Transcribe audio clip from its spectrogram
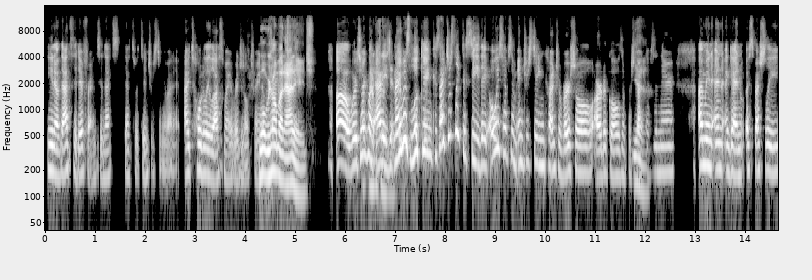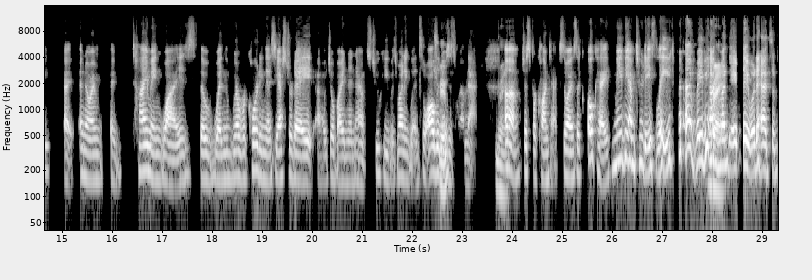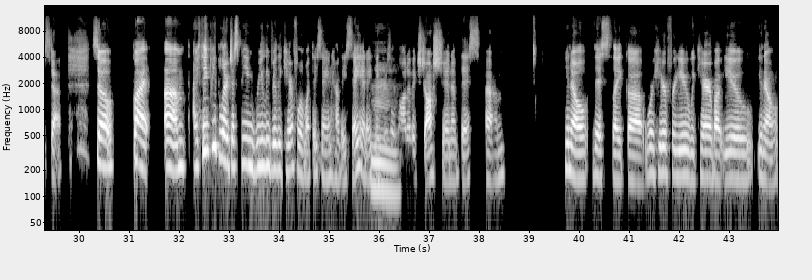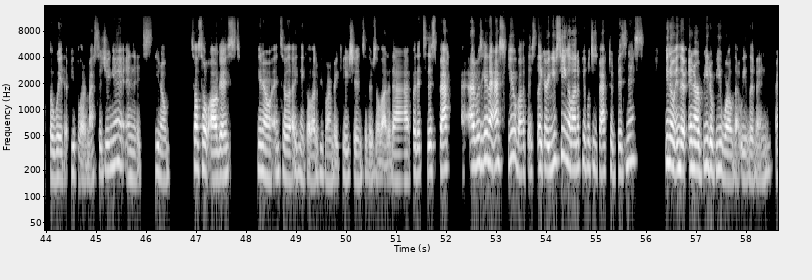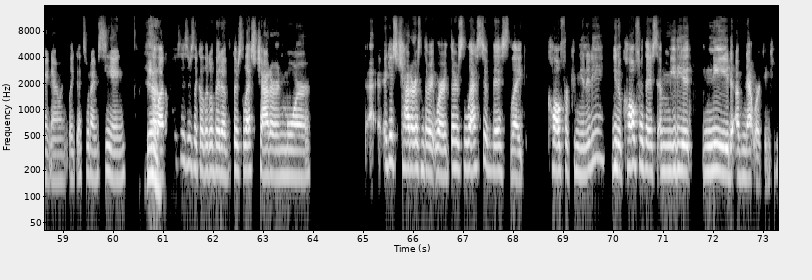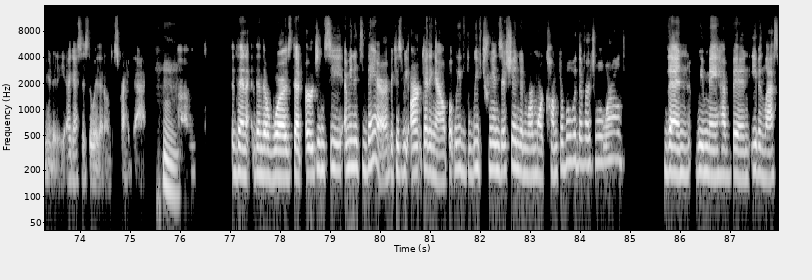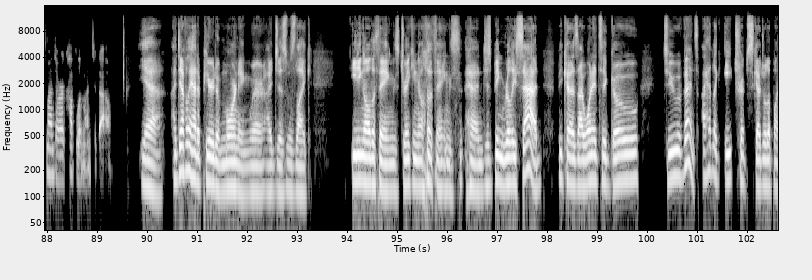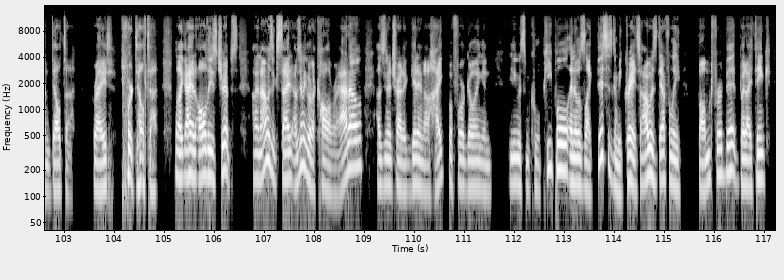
you know that's the difference and that's that's what's interesting about it i totally lost my original train Well, we're talking about ad age. Oh, we're talking about ad age, and I was looking because I just like to see. They always have some interesting, controversial articles and Yeah. perspectives in there. I mean, and again, especially I, I know I'm, i timing wise. The when we're recording this yesterday, uh, Joe Biden announced who he was running with, so all the news is around that. Right. Um, just for context. So I was like, okay, maybe I'm two days late. maybe on Right. Monday they would have had some stuff. So, but um, I think people are just being really, really careful in what they say and how they say it. I think there's a Mm. lot of exhaustion of this. Um, you know, this like uh, we're here for you, we care about you. You know, the way that people are messaging it, and it's you know, it's also August. You know, and so I think a lot of people are on vacation, so there's a lot of that. But it's this back. I- was going to ask you about this. Like, are you seeing a lot of people just back to business? You know, in the in our B two B world that we live in right now, like that's what I'm seeing in a lot of places there's like a little bit of there's less chatter and more I- i guess chatter isn't the right word there's less of this like call for community you know call for this immediate need of networking community i guess is the way that i'll describe that Hmm. Than than there was that urgency i mean it's there because we aren't getting out but we've we've transitioned and we're more comfortable with the virtual world than we may have been even last month or a couple of months ago. Yeah i definitely had a period of mourning where i just was like eating all the things drinking all the things and just being really sad because i wanted to go to events. I had like eight trips scheduled up on delta right? Poor Delta. But like I had all these trips and I was excited. I was going to go to Colorado. I was going to try to get in a hike before going and eating with some cool people. And it was like, this is going to be great. So I was definitely bummed for a bit, but I think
